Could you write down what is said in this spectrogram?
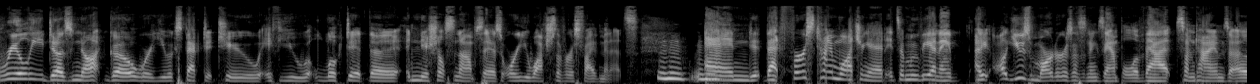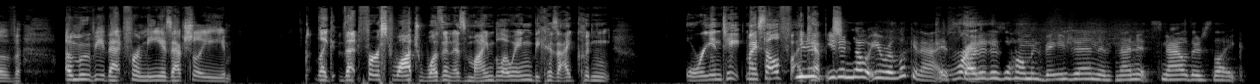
really does not go where you expect it to if you looked at the initial synopsis or you watched the first five minutes Mhm, mhm. and that first time watching it, it's a movie, and I, I I'll use Martyrs as an example of that sometimes of a movie that for me is actually like that first watch wasn't as mind blowing because I couldn't orientate myself. you, I didn't, kept you didn't know what you were looking at. It Right. started as a home invasion, and then it's now there's like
